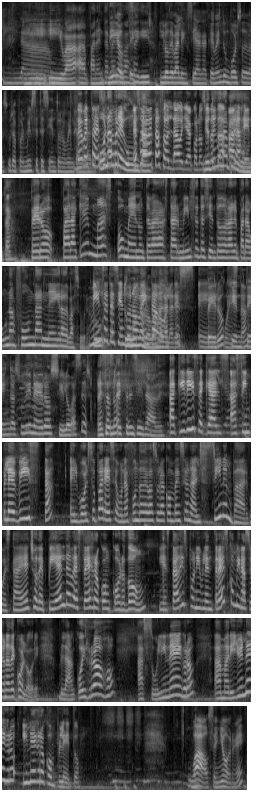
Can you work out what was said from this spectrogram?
La- Y, y va, aparentemente diga va a seguir. lo de Valenciaga, que vende un bolso de basura por 1.790 Debe dólares. estar, eso Una debe- pregunta. Eso debe estar soldado ya, Yo conociendo tengo a una a la gente. pregunta. Pero, ¿para qué más o menos te va a gastar 1.700 dólares para una funda negra de basura? Tú no lo 1.790 vas a gastar, dólares. eh, pero cuesta. quien tenga su dinero sí lo va a hacer. Esas no. excentricidades. Aquí dice que al- a simple vista el bolso parece una funda de basura convencional, sin embargo está hecho de piel de becerro con cordón y está disponible en tres combinaciones de colores, blanco y rojo, azul y negro, amarillo y negro y negro completo. Wow, señor, ¿eh?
